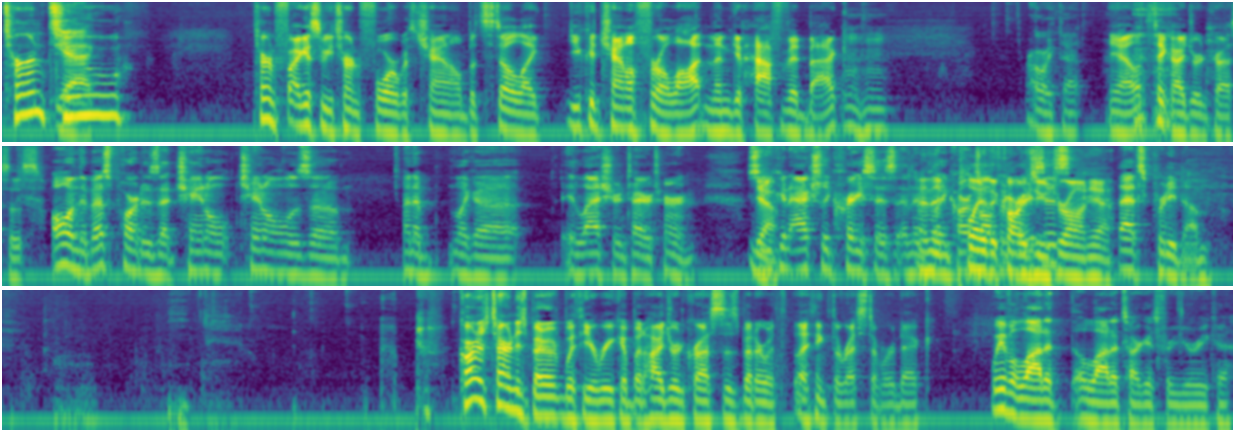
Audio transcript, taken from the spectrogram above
Turn two, Yeah. turn. I guess we turn four with channel, but still, like you could channel for a lot and then get half of it back. Mm-hmm. I like that. Yeah, let's take Hydroid Krasis. Oh, and the best part is that channel channel is a, an, a like a it lasts your entire turn, so Yeah. you can actually crisis and then And play then cards play the cards you've drawn, yeah. that's pretty dumb. Carnage Tyrant is better with Eureka, but Hydroid Krasis is better with I think the rest of our deck. We have a lot of a lot of targets for Eureka.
